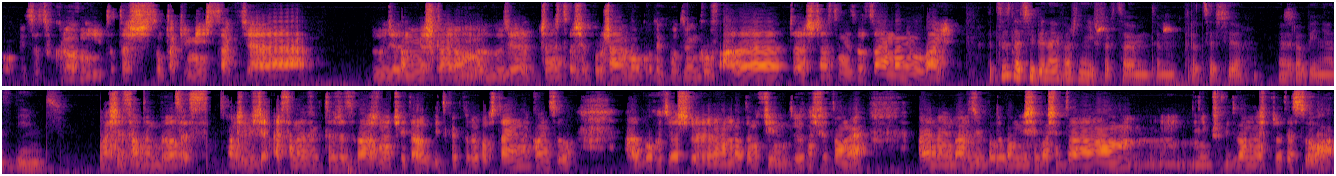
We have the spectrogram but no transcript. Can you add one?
okolice cukrowni. To też są takie miejsca, gdzie ludzie tam mieszkają, ludzie często się poruszają wokół tych budynków, ale też często nie zwracają na nie uwagi. A co jest dla Ciebie najważniejsze w całym tym procesie robienia zdjęć? Właśnie sam ten proces. Oczywiście sam efekt też jest ważny, czyli ta odbitka, która powstaje na końcu, albo chociaż e, na ten film, który jest naświetlony, ale najbardziej podoba mi się właśnie ta mm, nieprzewidywalność procesu, e,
